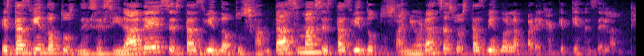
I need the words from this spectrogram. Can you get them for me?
¿Estás viendo tus necesidades? ¿Estás viendo tus fantasmas? ¿Estás viendo tus añoranzas? ¿O estás viendo a la pareja que tienes delante?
